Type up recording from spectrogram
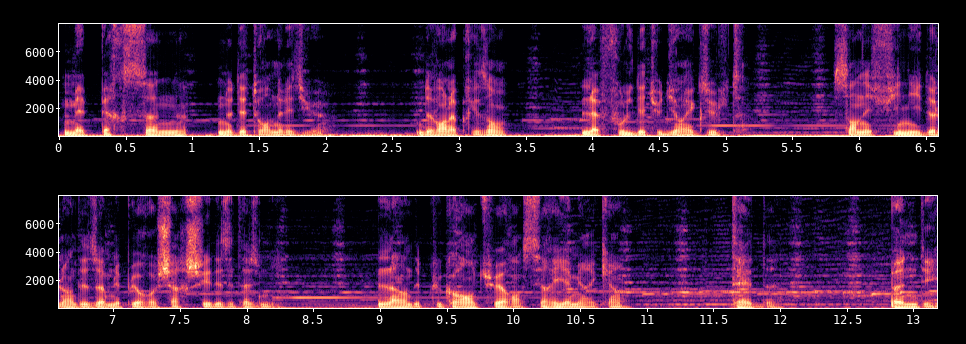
mais personne ne détourne les yeux. Devant la prison, la foule d'étudiants exulte. C'en est fini de l'un des hommes les plus recherchés des États-Unis l'un des plus grands tueurs en série américains, Ted Bundy.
